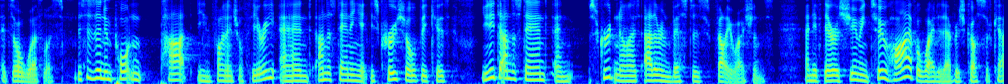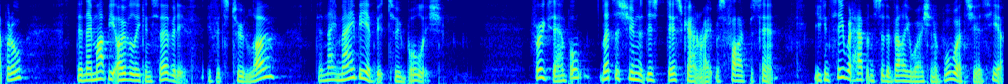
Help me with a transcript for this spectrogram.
it's all worthless. This is an important part in financial theory, and understanding it is crucial because you need to understand and scrutinize other investors' valuations. And if they're assuming too high of a weighted average cost of capital, then they might be overly conservative. If it's too low, then they may be a bit too bullish. For example, let's assume that this discount rate was 5%. You can see what happens to the valuation of Woolworths shares here.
